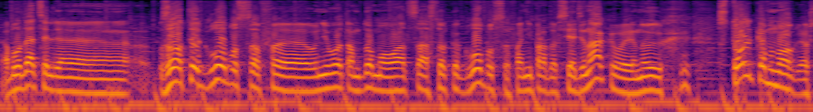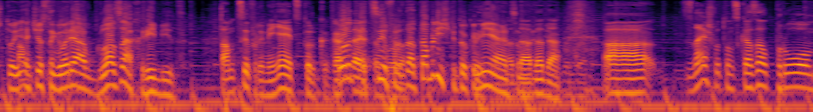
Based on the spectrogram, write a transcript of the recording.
обладатель э, золотых глобусов. Э, у него там дома у отца столько глобусов. Они, правда, все одинаковые, но их столько много, что я, честно говоря, в глазах ребит. Там цифры меняются только когда Только цифры, было... да, таблички только Выйдено, меняются. Да, да, да. да. А, знаешь, вот он сказал про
